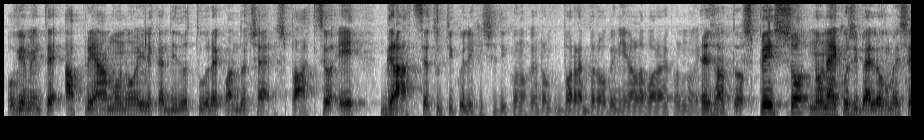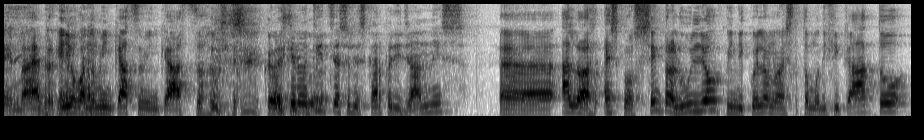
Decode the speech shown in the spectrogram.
ovviamente apriamo noi le candidature quando c'è spazio e grazie a tutti quelli che ci dicono che ro- vorrebbero venire a lavorare con noi. Esatto. Spesso non è così bello come sembra, eh, perché io quando mi incazzo mi incazzo. Qualche notizia sulle scarpe di Giannis? Eh, allora, escono sempre a luglio, quindi quello non è stato modificato.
